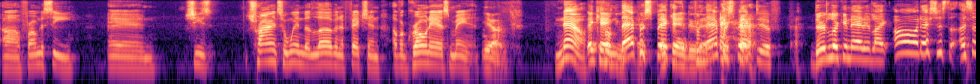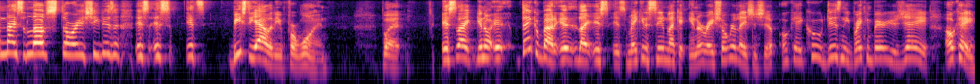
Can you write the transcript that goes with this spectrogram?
uh, from the sea, and she's trying to win the love and affection of a grown ass man. Yeah. Now, from that, that. Perspective, from that. that perspective, they're looking at it like, oh, that's just a, it's a nice love story. She doesn't. It's it's it's bestiality for one, but it's like you know, it, think about it. it. Like it's it's making it seem like an interracial relationship. Okay, cool. Disney breaking barriers, yay. Okay,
